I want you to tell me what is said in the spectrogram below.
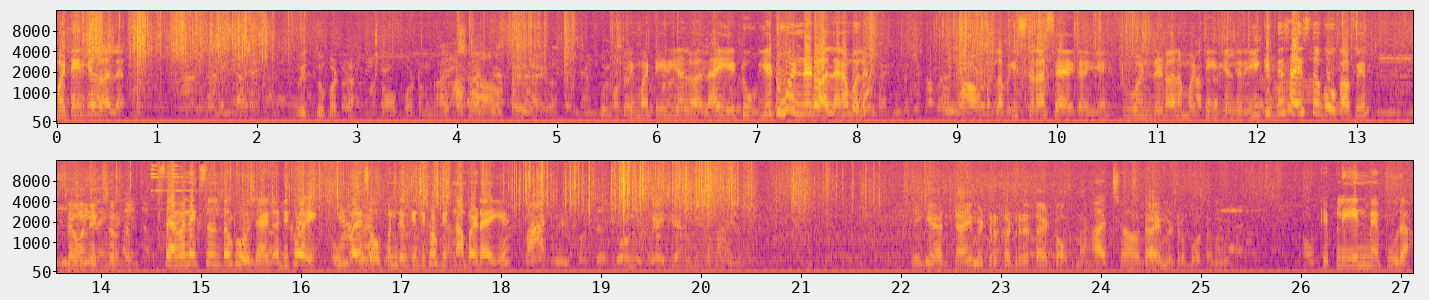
मटेरियल वाला। विद दुपट्टा टॉप बॉटम अच्छा. ओके मटेरियल वाला है ये टू ये टू हंड्रेड वाला है ना बोले? वाह मतलब इस तरह से आएगा ये टू हंड्रेड वाला मटेरियल दे रहे हैं। ये कितने साइज़ तक होगा फिर? सेवन एक्सएल तक। सेवन एक्सएल तक हो जाएगा। दिखो एक ऊपर ऐसा ओपन करके दिखाओ कितना बड़ा है ये। एक यार डायमीटर कट रहता है टॉप में। अच्छा डायमीटर बॉटम में। ओके प्लेन में पूरा।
